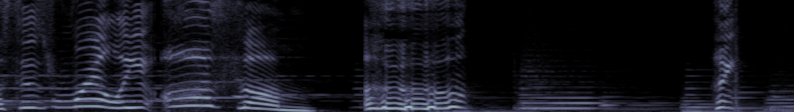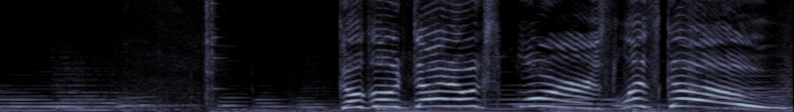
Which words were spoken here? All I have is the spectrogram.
Spinobus is really awesome! hey, Go, go, Dino Explorers! Let's go!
